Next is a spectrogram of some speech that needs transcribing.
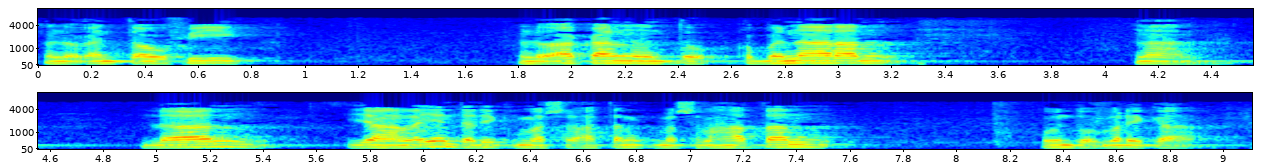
mendoakan taufik mendoakan untuk kebenaran. Nah dan yang lain dari kemaslahatan-kemaslahatan untuk mereka.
